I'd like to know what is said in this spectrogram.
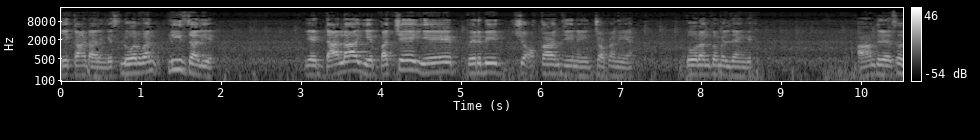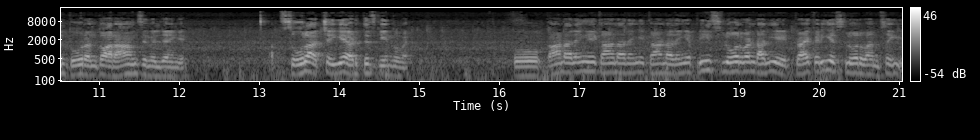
ये कहाँ डालेंगे? स्लोअर वन प्लीज़ डालिए। ये डाला, ये बचे, ये फिर भी चौका जी नहीं, चौका नहीं है। दो रन तो मिल जाएँगे। आंध्र असल दो रन तो आराम से मिल जाएँगे। अब सोलह चाहिए अड़तीस गेंदों में। तो कहाँ डालेंगे कहाँ डालेंगे कहाँ डालेंगे? प्लीज़ स्लोअर वन डालिए। ट्राई करिए स्लोअर वन सही।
